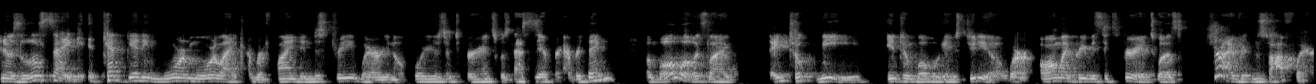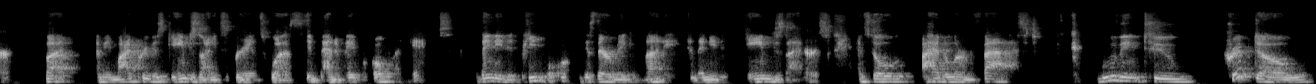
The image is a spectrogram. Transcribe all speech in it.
And it was a little like it kept getting more and more like a refined industry where you know four years experience was necessary for everything. But mobile was like they took me into a mobile game studio where all my previous experience was sure I've written software, but I mean, my previous game design experience was in pen and paper role playing games. They needed people because they were making money and they needed game designers. And so I had to learn fast. Moving to crypto,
